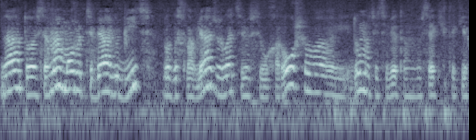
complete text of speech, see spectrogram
да, то есть она может тебя любить, благословлять, желать тебе всего хорошего и думать о тебе там во всяких таких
